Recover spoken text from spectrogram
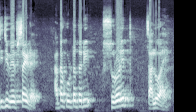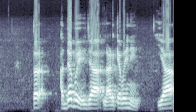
ती जी वेबसाईट आहे आता कुठंतरी सुरळीत चालू आहे. तर अद्यापही ज्या लाडक्या बहिणी या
